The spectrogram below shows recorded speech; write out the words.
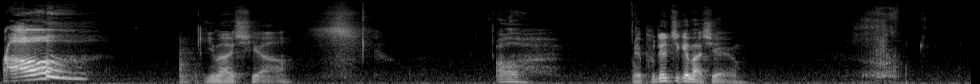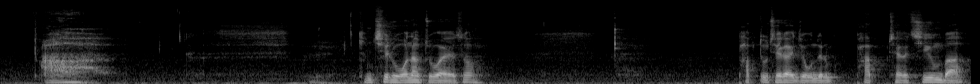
아우. 이 맛이야. 어. 네, 부대찌개 맛이에요. 아. 김치를 워낙 좋아해서 밥도 제가 이제 오늘은 밥 제가 지은 밥.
